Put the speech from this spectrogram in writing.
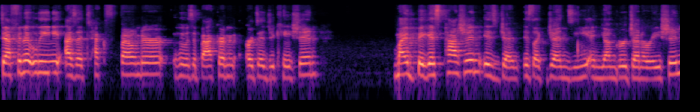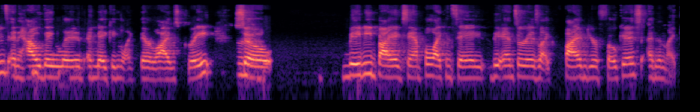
definitely as a tech founder who has a background in arts education, my biggest passion is gen is like Gen Z and younger generations and how they live and making like their lives great. Mm-hmm. So maybe by example, I can say the answer is like find your focus and then like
